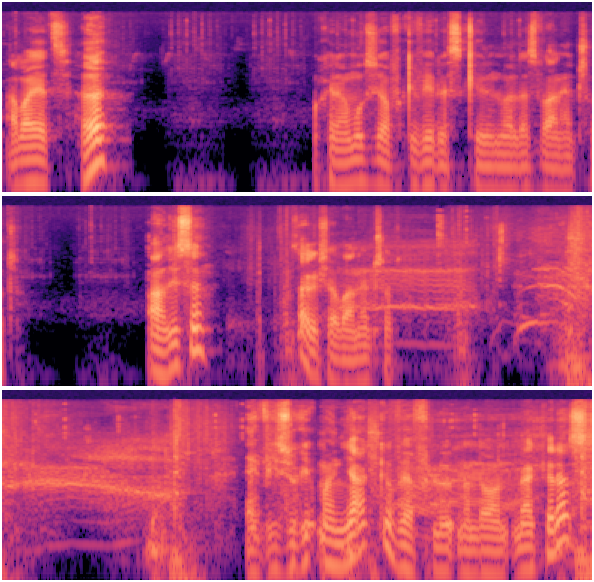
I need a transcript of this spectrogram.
Aber jetzt, hä? Okay, dann muss ich auf Gewehre skillen, weil das war ein Headshot. Ah, siehst du? Sag ich ja, war ein Headshot. Ey, wieso geht mein Jagdgewehr flöten andauernd? Merkt ihr das?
